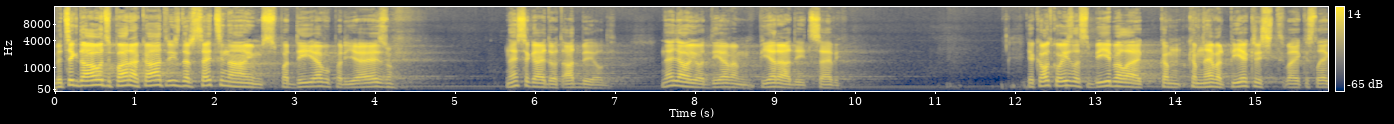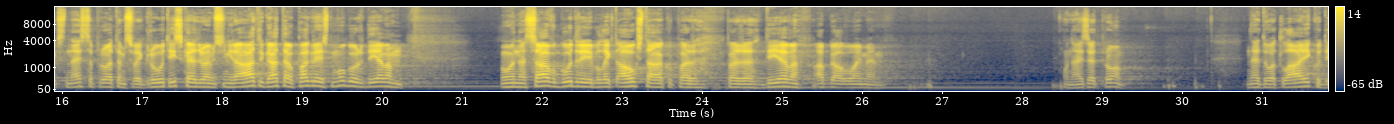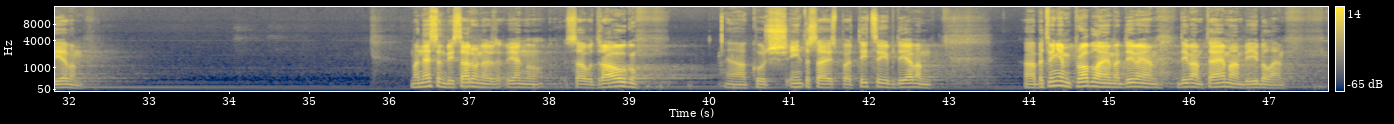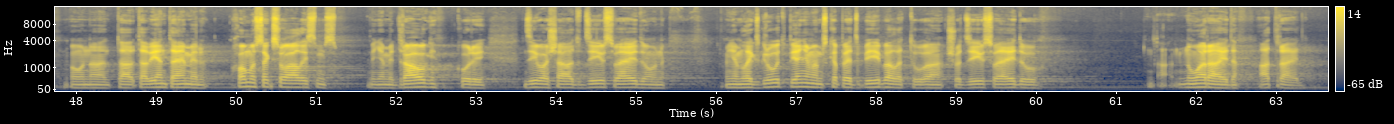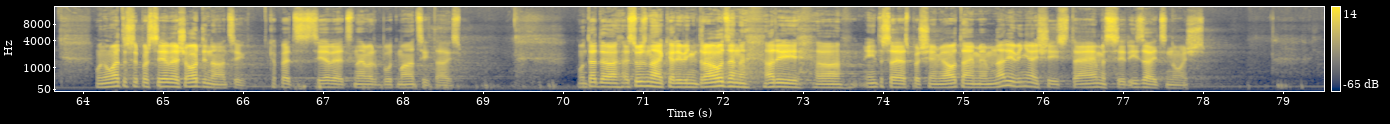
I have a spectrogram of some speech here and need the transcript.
Bet cik daudzi pārāk ātri izdara secinājumus par Dievu, par Jēzu, nesagaidot atbildi, neļaujot Dievam pierādīt sevi. Ja kaut ko izlasa Bībelē, kam, kam nevar piekrist, vai kas liekas nesaprotams vai grūti izskaidrojams, viņi ir ātri gatavi pagriezt muguru Dievam un savu gudrību likt augstāku par, par Dieva apgalvojumiem un aiziet prom. Nedot laiku dievam. Man nesen bija saruna ar vienu savu draugu, kurš interesējas par ticību dievam. Bet viņam ir problēma ar diviem, divām tēmām Bībelē. Un tā, tā viena tēma ir homoseksuālisms. Viņam ir draugi, kuri dzīvo šādu dzīvesveidu. Un, Viņam liekas grūti pieņemams, kāpēc Bībele to, šo dzīvesveidu noraida, atraida. Un otrs ir par sieviešu ordināciju. Kāpēc sievietes nevar būt mācītājas? Un tad uh, es uzzināju, ka arī viņa draudzene arī uh, interesējas par šiem jautājumiem, un arī viņai šīs tēmas ir izaicinošas.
